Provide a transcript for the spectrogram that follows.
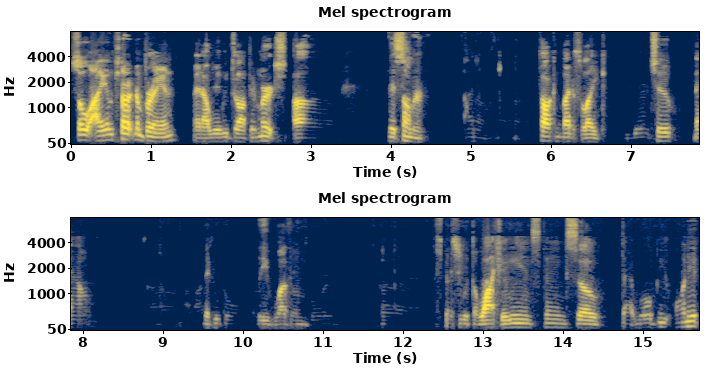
So I am starting a brand, and I will be dropping merch uh this summer. Talking about it for like a year or two now. Lot of people really wasn't on board, uh, especially with the wash your hands thing. So that will be on it.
